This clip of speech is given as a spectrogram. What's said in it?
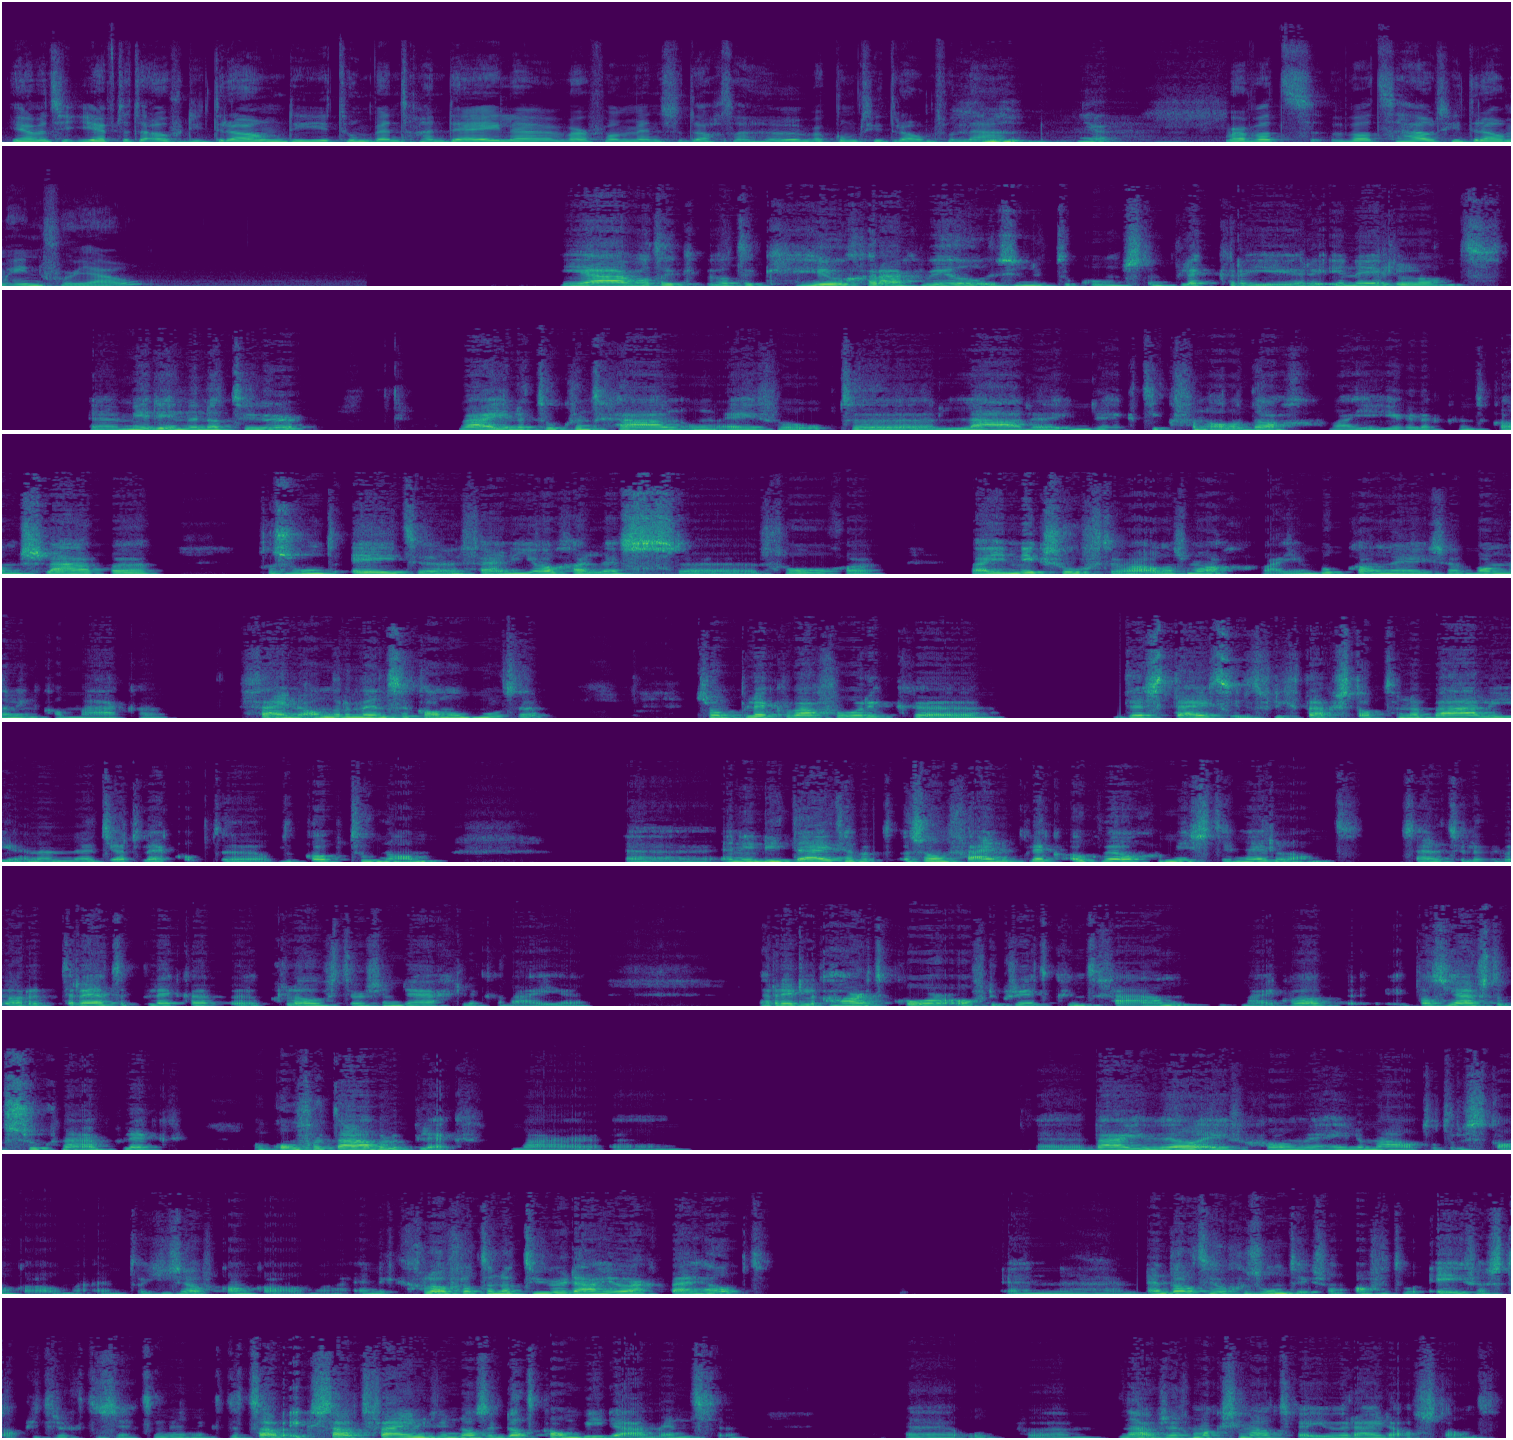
Ja, want je hebt het over die droom die je toen bent gaan delen, waarvan mensen dachten, huh, waar komt die droom vandaan? Ja. Maar wat, wat houdt die droom in voor jou? Ja, wat ik, wat ik heel graag wil is in de toekomst een plek creëren in Nederland, uh, midden in de natuur, waar je naartoe kunt gaan om even op te laden in de hectiek van alle dag, waar je heerlijk kunt komen slapen, gezond eten, een fijne yogales uh, volgen, waar je niks hoeft en waar alles mag, waar je een boek kan lezen, wandeling kan maken, fijne andere mensen kan ontmoeten. Zo'n plek waarvoor ik uh, destijds in het vliegtuig stapte naar Bali en een jetlag op de, op de koop toenam. Uh, en in die tijd heb ik zo'n fijne plek ook wel gemist in Nederland. Er zijn natuurlijk wel retraiteplekken, uh, kloosters en dergelijke, waar je redelijk hardcore off the grid kunt gaan. Maar ik, wel, ik was juist op zoek naar een plek, een comfortabele plek, maar waar je wel even gewoon weer helemaal tot rust kan komen en tot jezelf kan komen. En ik geloof dat de natuur daar heel erg bij helpt. En, en dat het heel gezond is om af en toe even een stapje terug te zetten. En ik, dat zou, ik zou het fijn vinden als ik dat kan bieden aan mensen. op, nou zeg maximaal twee uur rijden afstand.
